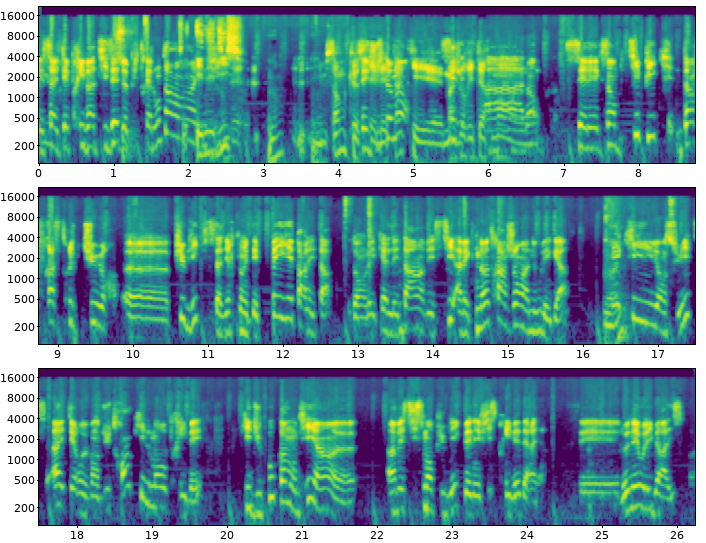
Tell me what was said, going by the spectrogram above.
actionne. ça a été privatisé depuis très longtemps. hein, il me Enedis, non Il me semble que C'est l'État qui est c'est- majoritairement. Ah, non. C'est l'exemple typique d'infrastructures euh, publiques, c'est-à-dire qui ont été payées par l'État, dans lesquelles l'État a investi avec notre argent à nous, les gars, et qui ensuite a été revendu tranquillement au privé, qui du coup, comme on dit, hein, euh, investissement public, bénéfice privé derrière. C'est le néolibéralisme. quoi.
